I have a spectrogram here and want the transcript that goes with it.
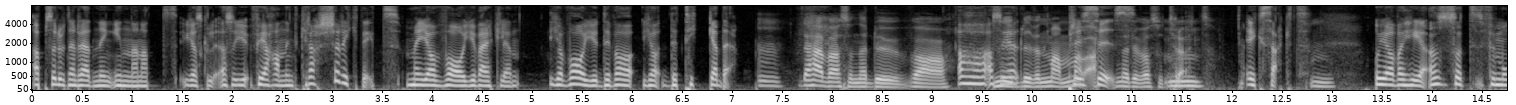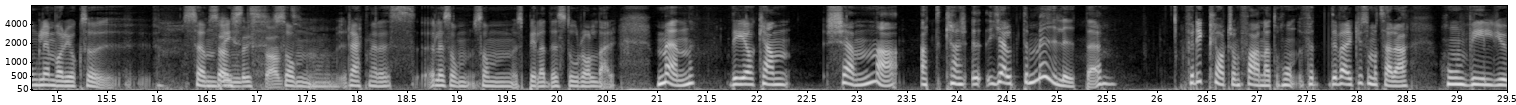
absolut en räddning innan att jag skulle, alltså, för jag hann inte krascha riktigt. Men jag var ju verkligen, jag var ju, det var, jag, det tickade. Mm. Det här var alltså när du var Ja alltså jag, nybliven mamma precis. va? När du var så trött. Mm. exakt. Mm. Och jag var helt, alltså, så att förmodligen var det också sömnbrist, Sömnbrist som Mm. räknades, eller som, som spelade stor roll där. Men det jag kan känna att kanske hjälpte mig lite, för det är klart som fan att hon, för det verkar ju som att så här, hon vill ju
